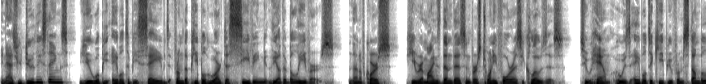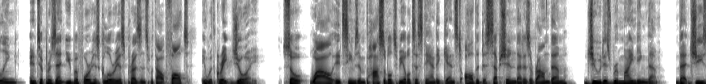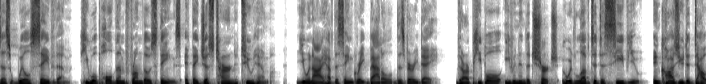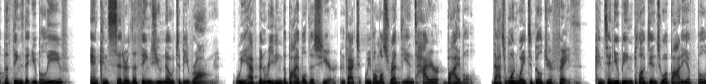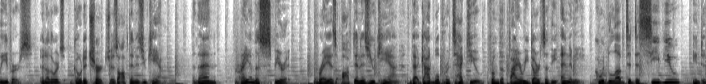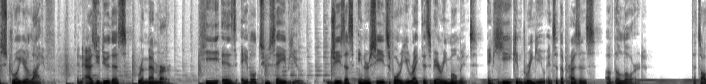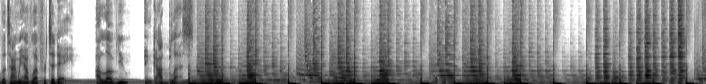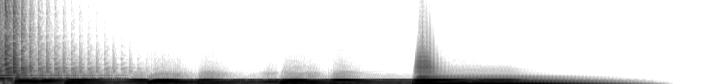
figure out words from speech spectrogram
And as you do these things, you will be able to be saved from the people who are deceiving the other believers. And then, of course, he reminds them this in verse 24 as he closes To him who is able to keep you from stumbling and to present you before his glorious presence without fault and with great joy. So, while it seems impossible to be able to stand against all the deception that is around them, Jude is reminding them that Jesus will save them. He will pull them from those things if they just turn to Him. You and I have the same great battle this very day. There are people, even in the church, who would love to deceive you and cause you to doubt the things that you believe and consider the things you know to be wrong. We have been reading the Bible this year. In fact, we've almost read the entire Bible. That's one way to build your faith. Continue being plugged into a body of believers. In other words, go to church as often as you can. And then pray in the Spirit. Pray as often as you can that God will protect you from the fiery darts of the enemy who would love to deceive you and destroy your life. And as you do this, remember, He is able to save you. Jesus intercedes for you right this very moment, and He can bring you into the presence of the Lord. That's all the time we have left for today. I love you, and God bless.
